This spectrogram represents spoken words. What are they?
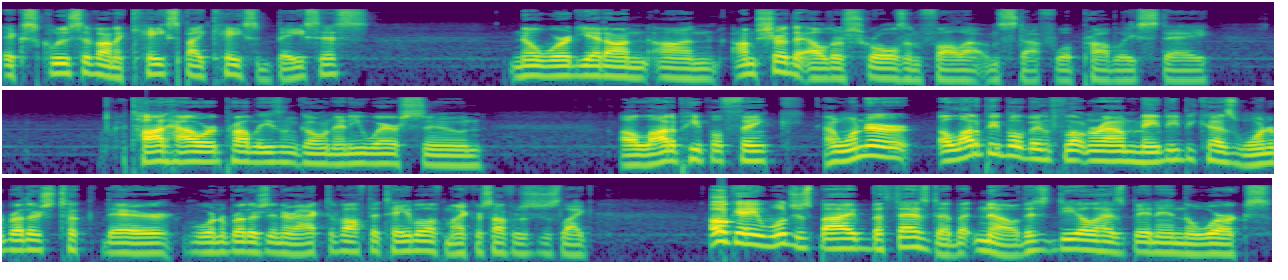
exclusive on a case-by-case basis. No word yet on on. I'm sure the Elder Scrolls and Fallout and stuff will probably stay. Todd Howard probably isn't going anywhere soon. A lot of people think. I wonder. A lot of people have been floating around, maybe because Warner Brothers took their Warner Brothers Interactive off the table. If Microsoft was just like, okay, we'll just buy Bethesda, but no, this deal has been in the works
